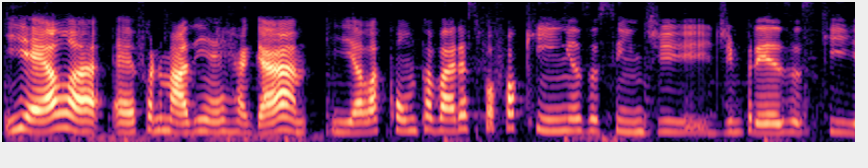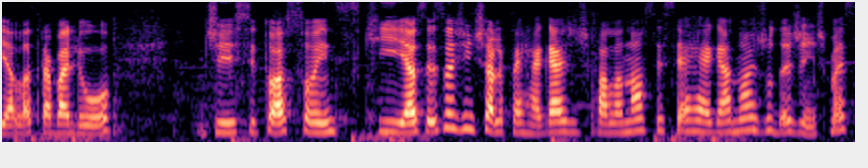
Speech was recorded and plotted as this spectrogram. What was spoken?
E ela é formada em RH e ela conta várias fofoquinhas, assim, de, de empresas que ela trabalhou de situações que às vezes a gente olha para RH, a gente fala, nossa, esse RH não ajuda a gente, mas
